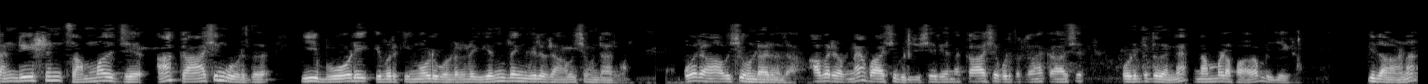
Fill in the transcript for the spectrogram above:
കണ്ടീഷൻ സമ്മതിച്ച് ആ കാശും കൊടുത്ത് ഈ ബോഡി ഇവർക്ക് ഇങ്ങോട്ട് കൊണ്ടുവരേണ്ട എന്തെങ്കിലും ഒരു ആവശ്യം ഉണ്ടായിരുന്നോ? ഒരാവശ്യം ഉണ്ടായിരുന്നില്ല. അവരുടനെ വാശി പിടിച്ചു. ശരി എന്നാൽ കാശ് കൊടുത്തിട്ടാണ് കാശ് കൊടുത്തിട്ട് തന്നെ നമ്മുടെ ഭാഗം വിജയിക്കണം. ഇതാണ്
